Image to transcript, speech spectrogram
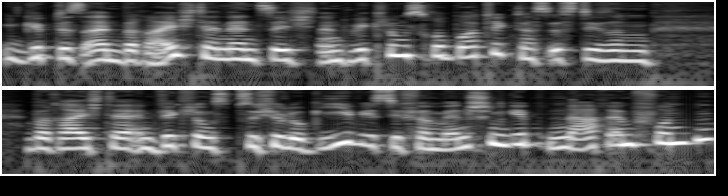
gibt es einen Bereich, der nennt sich Entwicklungsrobotik. Das ist diesem Bereich der Entwicklungspsychologie, wie es sie für Menschen gibt, nachempfunden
